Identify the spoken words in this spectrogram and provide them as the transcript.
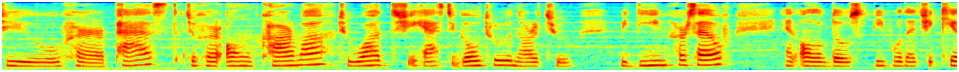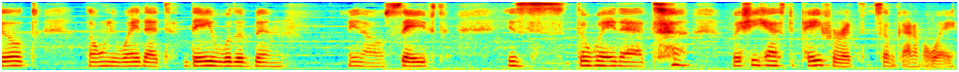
to her past, to her own karma, to what she has to go through in order to redeem herself and all of those people that she killed the only way that they would have been you know saved is the way that where she has to pay for it some kind of a way.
